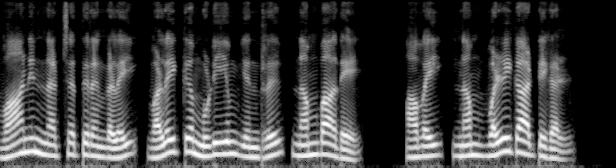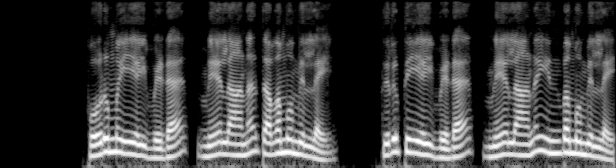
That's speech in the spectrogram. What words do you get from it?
வானின் நட்சத்திரங்களை வளைக்க முடியும் என்று நம்பாதே. அவை நம் வழிகாட்டிகள். பொறுமையை விட மேலான தவமுமில்லை. திருப்தியை விட மேலான இன்பமுமில்லை.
